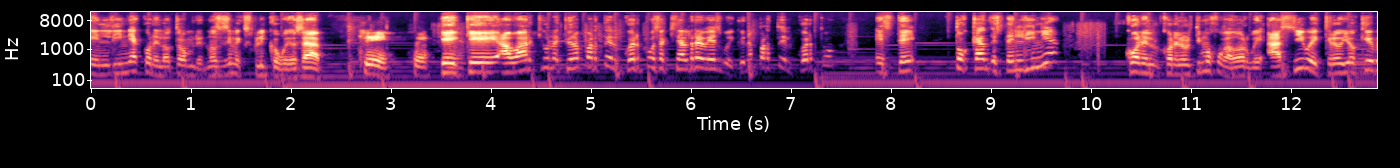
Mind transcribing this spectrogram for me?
en línea con el otro hombre. No sé si me explico, güey. O sea, Sí, sí. que, que abarque una, que una parte del cuerpo, o sea, que sea al revés, güey. Que una parte del cuerpo esté tocando, esté en línea con el, con el último jugador, güey. Así, güey, creo yo que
